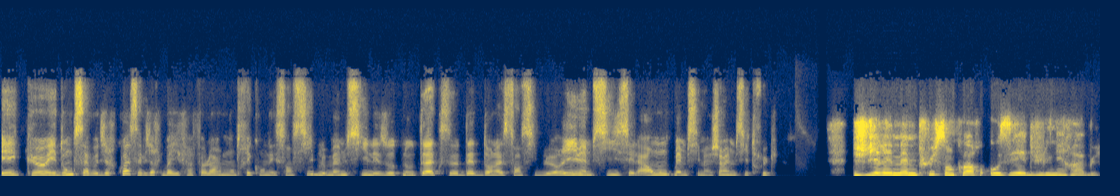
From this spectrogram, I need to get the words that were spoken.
Et que et donc, ça veut dire quoi? Ça veut dire qu'il bah, va falloir montrer qu'on est sensible, même si les autres nous taxent d'être dans la sensiblerie, même si c'est la honte, même si machin, même si truc. Je dirais même plus encore oser être vulnérable.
